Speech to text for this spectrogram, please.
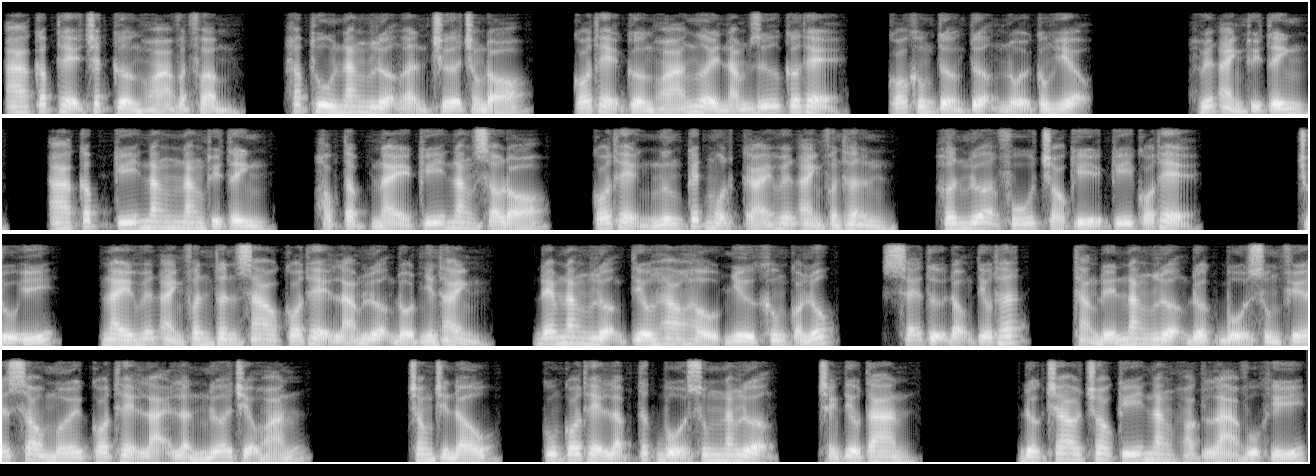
a cấp thể chất cường hóa vật phẩm, hấp thu năng lượng ẩn chứa trong đó, có thể cường hóa người nắm giữ cơ thể, có không tưởng tượng nổi công hiệu. Huyễn ảnh thủy tinh, a cấp kỹ năng năng thủy tinh, học tập này kỹ năng sau đó, có thể ngưng kết một cái huyễn ảnh phân thân, hơn nữa phú cho kỳ kỹ có thể. Chú ý, này huyễn ảnh phân thân sao có thể làm lượng đột nhiên thành, đem năng lượng tiêu hao hầu như không có lúc, sẽ tự động tiêu thất, thẳng đến năng lượng được bổ sung phía sau mới có thể lại lần nữa triệu hoán. Trong chiến đấu, cũng có thể lập tức bổ sung năng lượng, tránh tiêu tan được trao cho kỹ năng hoặc là vũ khí,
